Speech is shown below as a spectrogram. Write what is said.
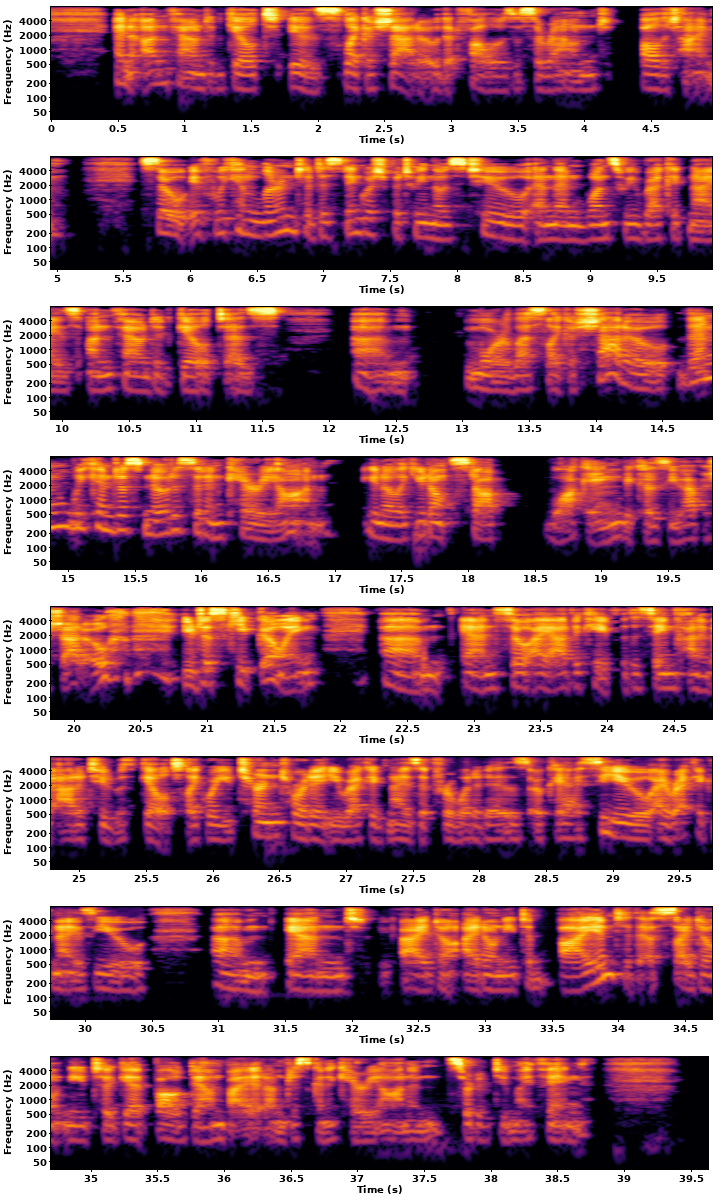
and unfounded guilt is like a shadow that follows us around all the time. So if we can learn to distinguish between those two, and then once we recognize unfounded guilt as um, more or less like a shadow, then we can just notice it and carry on. You know, like you don't stop walking because you have a shadow. you just keep going. Um, and so I advocate for the same kind of attitude with guilt, like where you turn toward it, you recognize it for what it is. Okay, I see you. I recognize you. Um, and I don't. I don't need to buy into this. I don't need to get bogged down by it. I'm just going to carry on and sort of do my thing.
